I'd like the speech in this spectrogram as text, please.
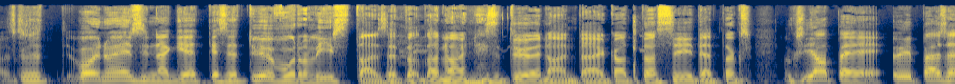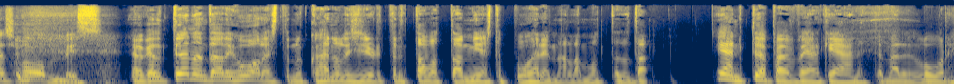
Olisiko se voinut ensinnäkin etsiä se työvuorolistaan se, tota noin, niin se työnantaja ja katsoa siitä, että onko Jape ylipäänsä edes hommissa. Joo, kato, työnantaja oli huolestunut, kun hän olisi siis yrittänyt tavoittaa miestä puhelimella, mutta tota, jäänyt työpäivän jälkeen äänettämälle luuri.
